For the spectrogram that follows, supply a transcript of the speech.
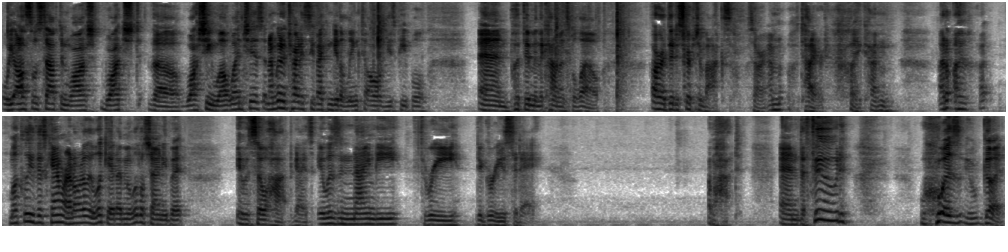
We also stopped and watched watched the Washing Well Wenches, and I'm going to try to see if I can get a link to all of these people and put them in the comments below or the description box. Sorry, I'm tired. Like I'm, I don't. I, I, luckily, this camera I don't really look at. I'm a little shiny, but it was so hot, guys. It was 93 degrees today. I'm hot, and the food was good.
